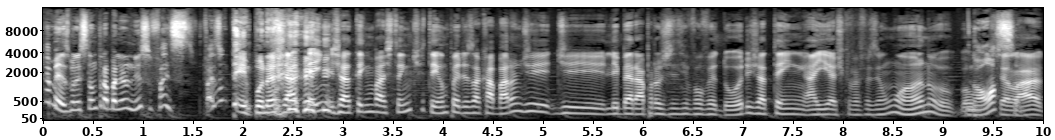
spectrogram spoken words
É mesmo, eles estão trabalhando nisso faz, faz um tempo, né? Já tem, já tem bastante tempo. Eles acabaram de, de liberar para os desenvolvedores. Já tem aí, acho que vai fazer um ano. Ou, Nossa. Sei lá.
